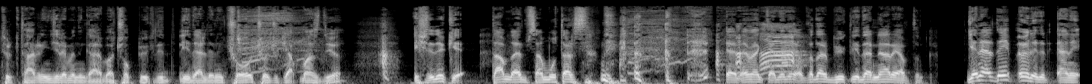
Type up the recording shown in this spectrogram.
Türk tarihini incelemedin galiba. Çok büyük li- liderlerin çoğu çocuk yapmaz diyor. De diyor ki tamam da sen muhtarsın. yani hemen kendini o kadar büyük lider ne ara yaptın? Genelde hep öyledir. Yani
